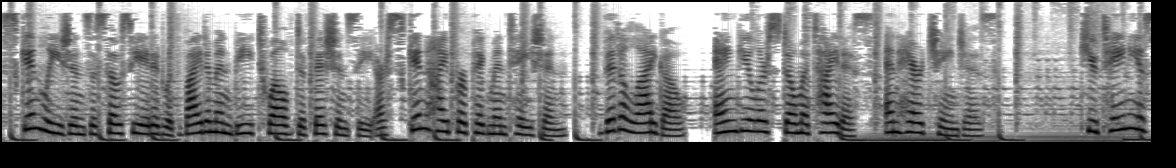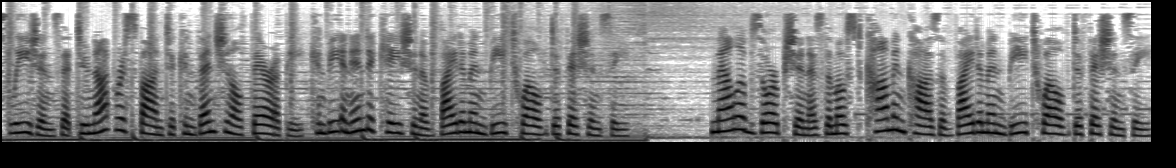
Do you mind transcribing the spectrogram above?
Skin lesions associated with vitamin B12 deficiency are skin hyperpigmentation, vitiligo, angular stomatitis, and hair changes. Cutaneous lesions that do not respond to conventional therapy can be an indication of vitamin B12 deficiency. Malabsorption is the most common cause of vitamin B12 deficiency.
